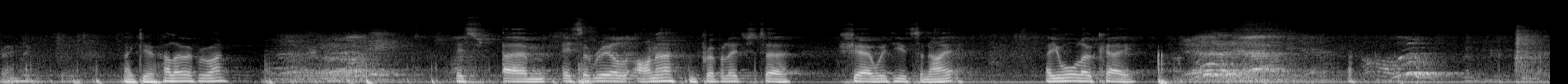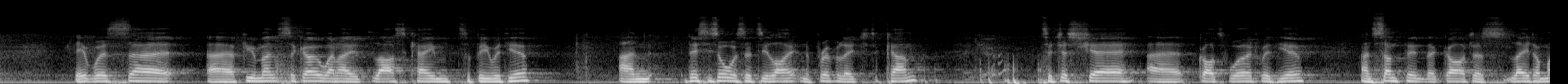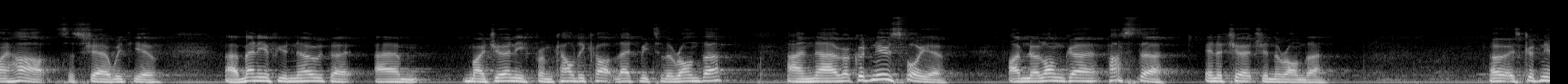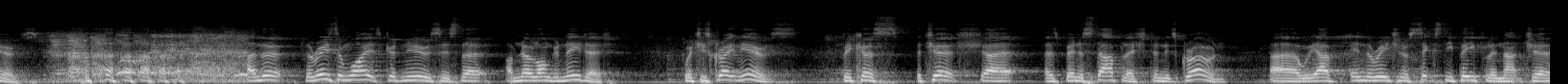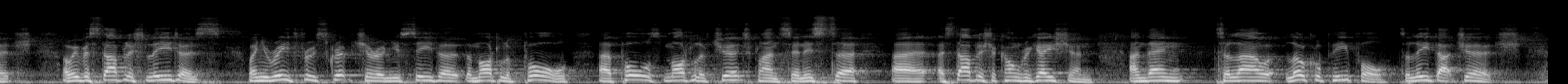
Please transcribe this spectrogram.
Great. Thank you. Hello, everyone. It's, um, it's a real honour and privilege to share with you tonight. Are you all okay? It was uh, a few months ago when I last came to be with you, and this is always a delight and a privilege to come to just share uh, God's word with you and something that God has laid on my heart to share with you. Uh, many of you know that um, my journey from Caldicot led me to the Rhondda, and uh, I've got good news for you. I'm no longer pastor in a church in the Rhondda. Oh, it's good news. and the, the reason why it's good news is that I'm no longer needed, which is great news because the church uh, has been established and it's grown. Uh, we have in the region of 60 people in that church, and we've established leaders. When you read through scripture and you see the, the model of Paul, uh, Paul's model of church planting is to uh, establish a congregation and then to allow local people to lead that church,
